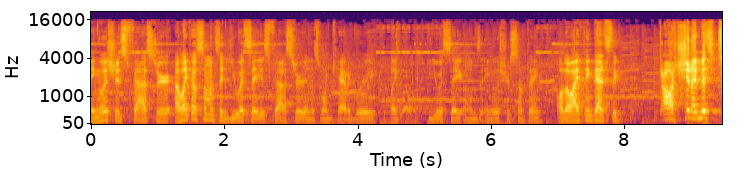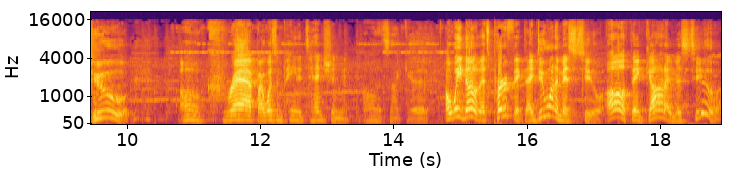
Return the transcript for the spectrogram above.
English is faster. I like how someone said USA is faster in this one category, like USA owns English or something. Although I think that's the... Oh shit, I missed two! Oh crap, I wasn't paying attention. Oh, that's not good. Oh wait, no, that's perfect. I do want to miss two. Oh, thank God I missed two.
